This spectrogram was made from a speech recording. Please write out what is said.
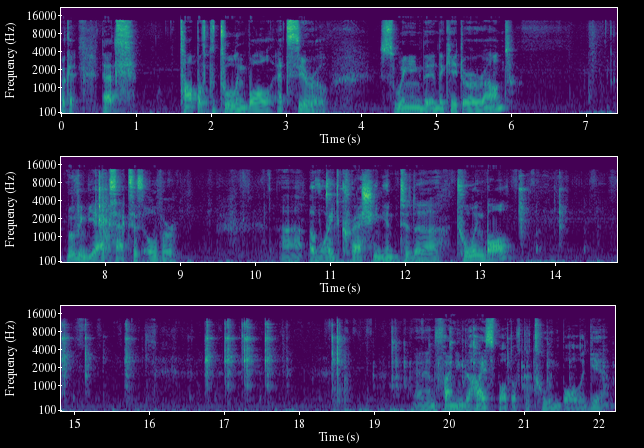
Okay, that's top of the tooling ball at zero. Swinging the indicator around, moving the x-axis over, uh, avoid crashing into the tooling ball. And finding the high spot of the tooling ball again.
